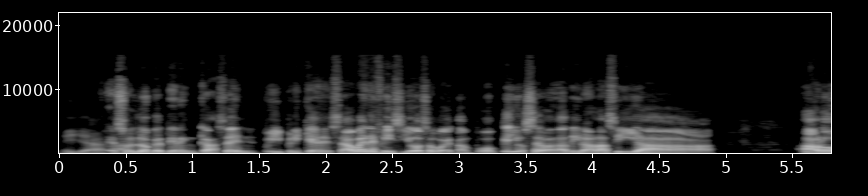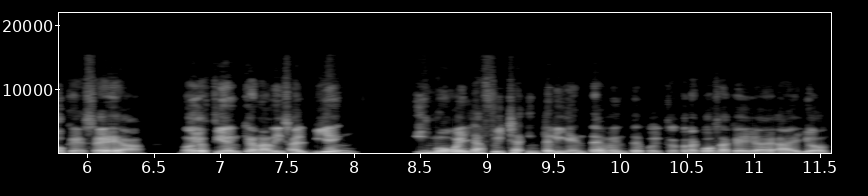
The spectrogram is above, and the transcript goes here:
Y ya. Eso es lo que tienen que hacer. Y, y que sea beneficioso, porque tampoco es que ellos se van a tirar así a, a lo que sea. No, ellos tienen que analizar bien y mover las fichas inteligentemente, porque otra cosa que a, a ellos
